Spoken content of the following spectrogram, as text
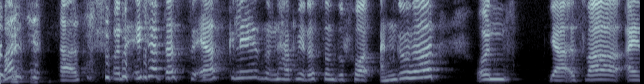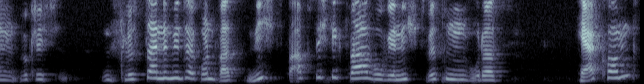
Was ist das? Und ich habe das zuerst gelesen und habe mir das dann sofort angehört. Und ja, es war ein wirklich ein Flüstern im Hintergrund, was nicht beabsichtigt war, wo wir nicht wissen, wo das herkommt.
